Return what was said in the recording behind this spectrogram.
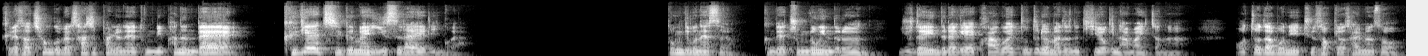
그래서 1948년에 독립하는데 그게 지금의 이스라엘인 거야. 독립은 했어요. 근데 중동인들은 유대인들에게 과거에 두드려 맞은 기억이 남아있잖아. 어쩌다 보니 뒤섞여 살면서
